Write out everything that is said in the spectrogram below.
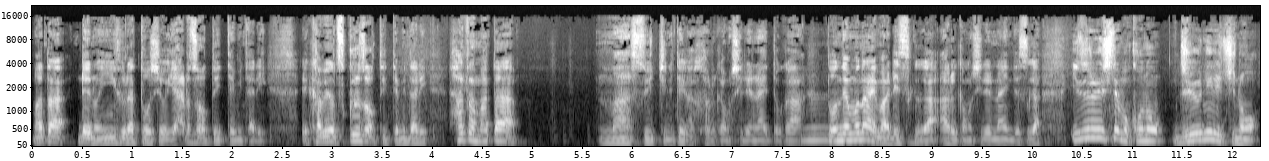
また、例のインフラ投資をやるぞと言ってみたり、壁を作るぞと言ってみたり、はたまた、まあ、スイッチに手がかかるかもしれないとか、うん、とんでもない、まあ、リスクがあるかもしれないんですが、いずれにしてもこの12日の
